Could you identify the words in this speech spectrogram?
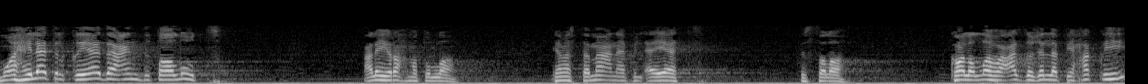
مؤهلات القيادة عند طالوت عليه رحمة الله. كما استمعنا في الآيات في الصلاة. قال الله عز وجل في حقه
